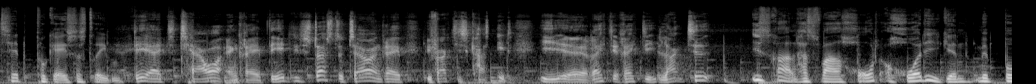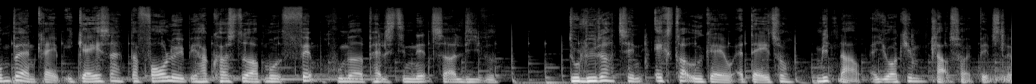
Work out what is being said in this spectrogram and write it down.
tæt på Gazastriben. Det er et terrorangreb. Det er et af de største terrorangreb, vi faktisk har set i øh, rigtig, rigtig lang tid. Israel har svaret hårdt og hurtigt igen med bombeangreb i Gaza, der forløbig har kostet op mod 500 palæstinenser livet. Du lytter til en ekstra udgave af Dato. Mit navn er Joachim Claus Høj Bindslev.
